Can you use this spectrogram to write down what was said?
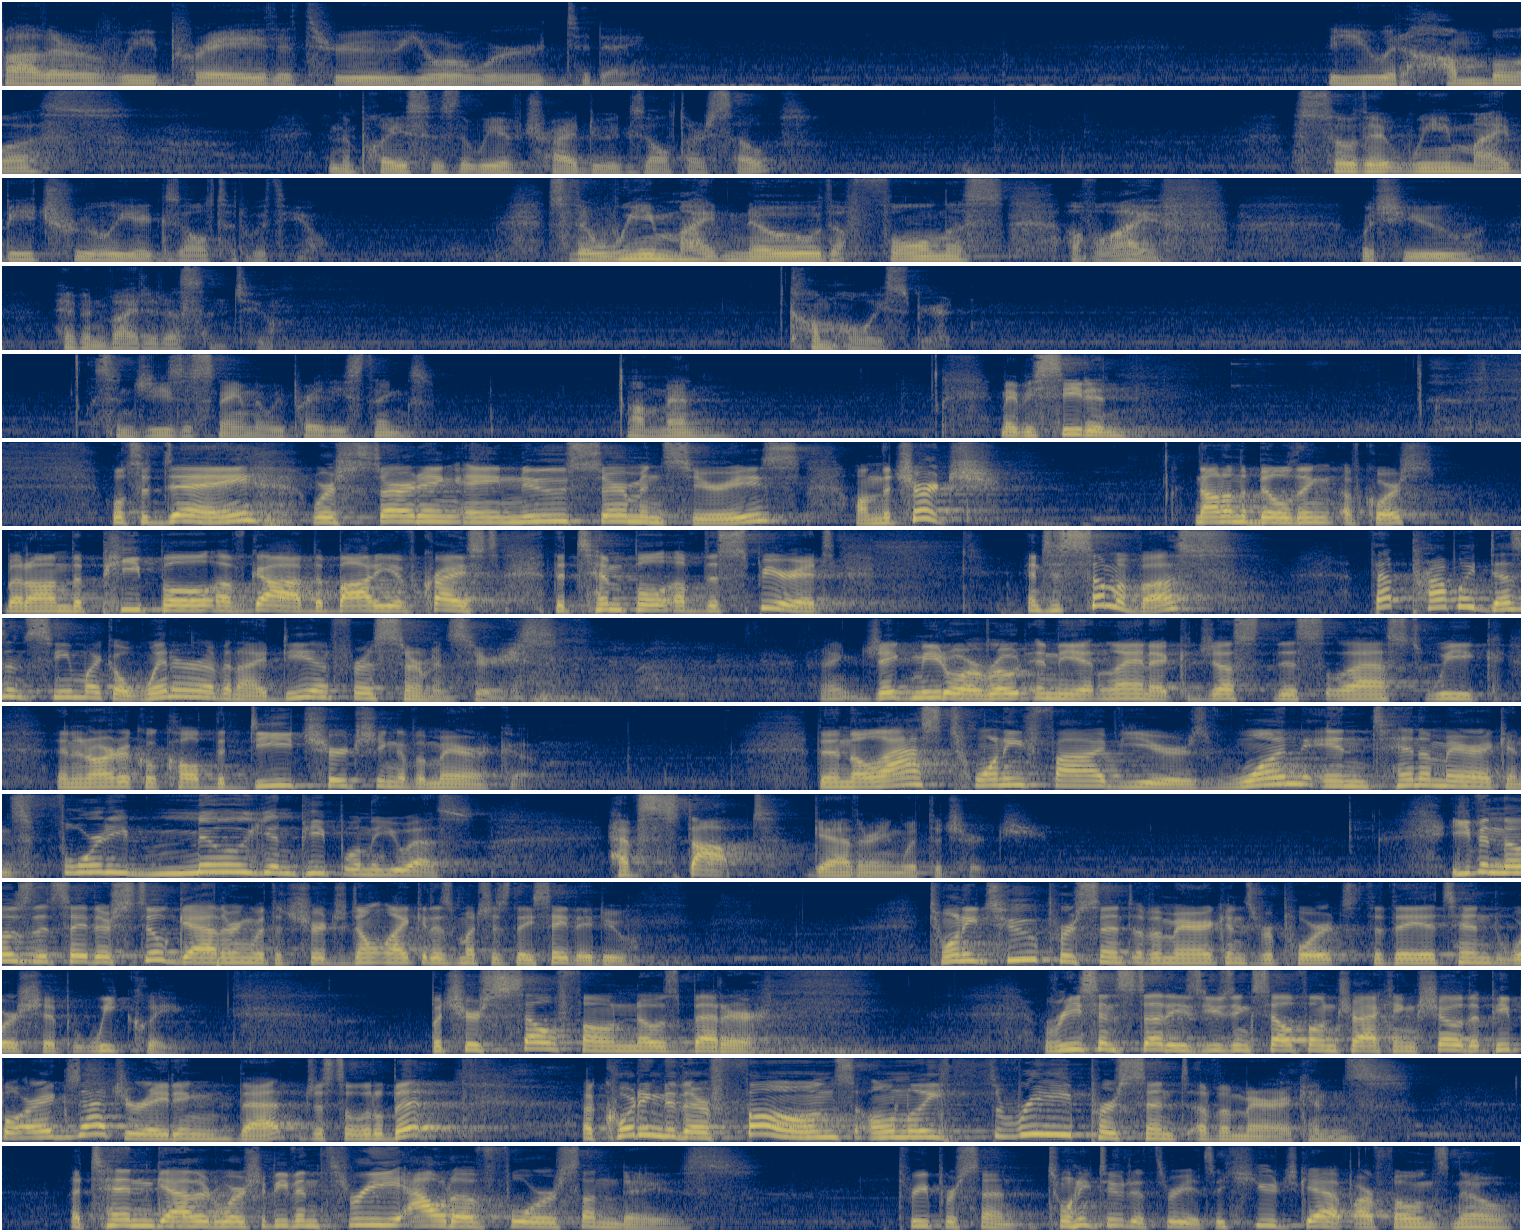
Father, we pray that through your word today, that you would humble us in the places that we have tried to exalt ourselves, so that we might be truly exalted with you, so that we might know the fullness of life which you have invited us into. Come, Holy Spirit. It's in Jesus' name that we pray these things. Amen. You may be seated. Well, today we're starting a new sermon series on the church. Not on the building, of course, but on the people of God, the body of Christ, the temple of the Spirit. And to some of us, that probably doesn't seem like a winner of an idea for a sermon series. Right? Jake Meador wrote in The Atlantic just this last week in an article called The De-Churching of America that in the last 25 years, one in 10 Americans, 40 million people in the US, have stopped gathering with the church. Even those that say they're still gathering with the church don't like it as much as they say they do. 22% of Americans report that they attend worship weekly. But your cell phone knows better. Recent studies using cell phone tracking show that people are exaggerating that just a little bit. According to their phones, only 3% of Americans attend gathered worship, even three out of four Sundays. 3%, 22 to 3. It's a huge gap. Our phones know.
